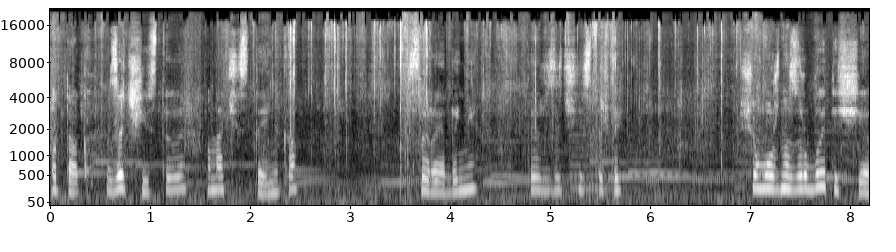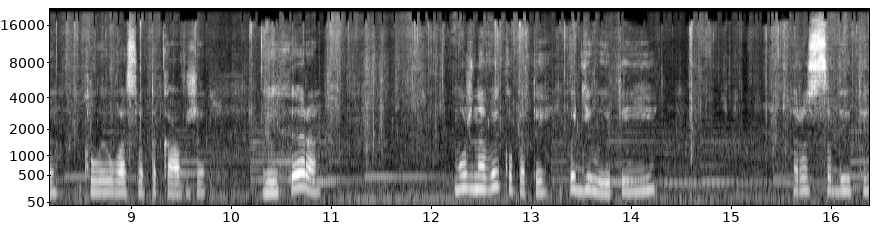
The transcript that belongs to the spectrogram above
Отак, зачистили, вона чистенька. Всередині теж зачистити. Що можна зробити ще, коли у вас отака вже гейхера? Можна викопати, поділити її, розсадити.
